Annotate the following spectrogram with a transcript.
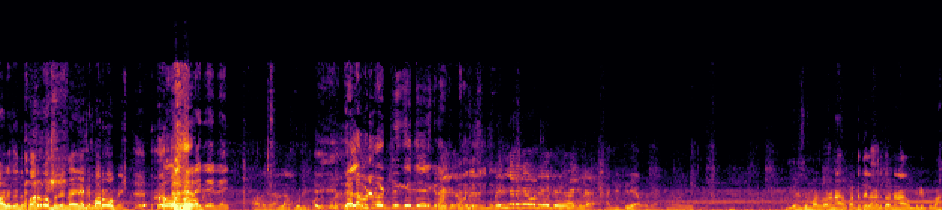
ஆளுக்கு அந்த பருவம் இல்லை. என்ன நேற்று பருவமே? நல்லா கூட்டி போட்டு. விருசம் வந்தோடனே நாங்கள் பட்டத்தில் அடுத்தோடனே நாங்கள் முடிப்போமா?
